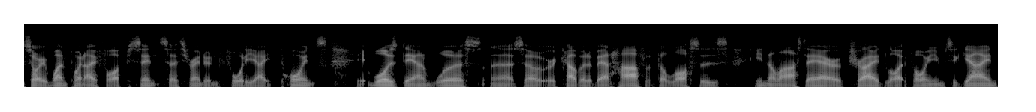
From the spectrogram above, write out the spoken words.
sorry 1.05%, so 348 points. It was down worse, so it recovered about half of the losses in the last hour of trade. Light volumes again.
